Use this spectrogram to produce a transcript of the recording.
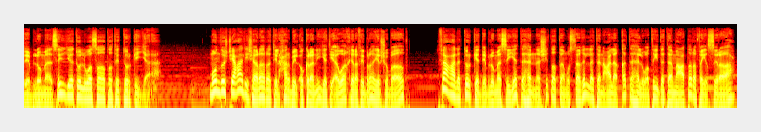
دبلوماسية الوساطة التركية منذ اشتعال شرارة الحرب الأوكرانية أواخر فبراير شباط، فعلت تركيا دبلوماسيتها النشطة مستغلة علاقتها الوطيدة مع طرفي الصراع،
